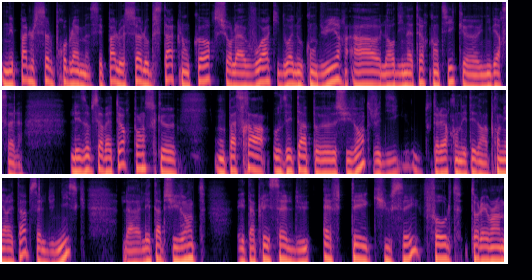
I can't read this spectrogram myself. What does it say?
n'est pas le seul problème. C'est pas le seul obstacle encore sur la voie qui doit nous conduire à l'ordinateur quantique euh, universel. Les observateurs pensent que on passera aux étapes euh, suivantes. J'ai dit tout à l'heure qu'on était dans la première étape, celle du NISC. L'étape suivante est appelée celle du FTQC, Fault Tolerant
